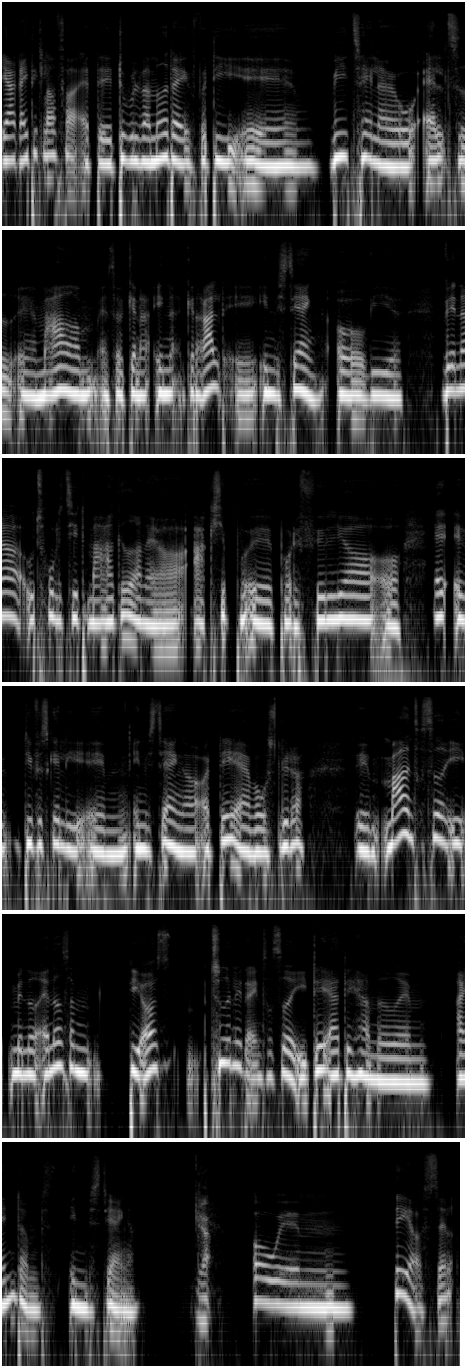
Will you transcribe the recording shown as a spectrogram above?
jeg er rigtig glad for, at øh, du vil være med i dag, fordi øh, vi taler jo altid øh, meget om altså gener- en, generelt øh, investering, og vi øh, vender utroligt tit markederne og aktieporteføljer og øh, øh, de forskellige øh, investeringer, og det er vores lytter øh, meget interesseret i, men noget andet, som de også tydeligt er interesseret i, det er det her med øh, ejendomsinvesteringer. Ja. Og øh, det er også selv.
